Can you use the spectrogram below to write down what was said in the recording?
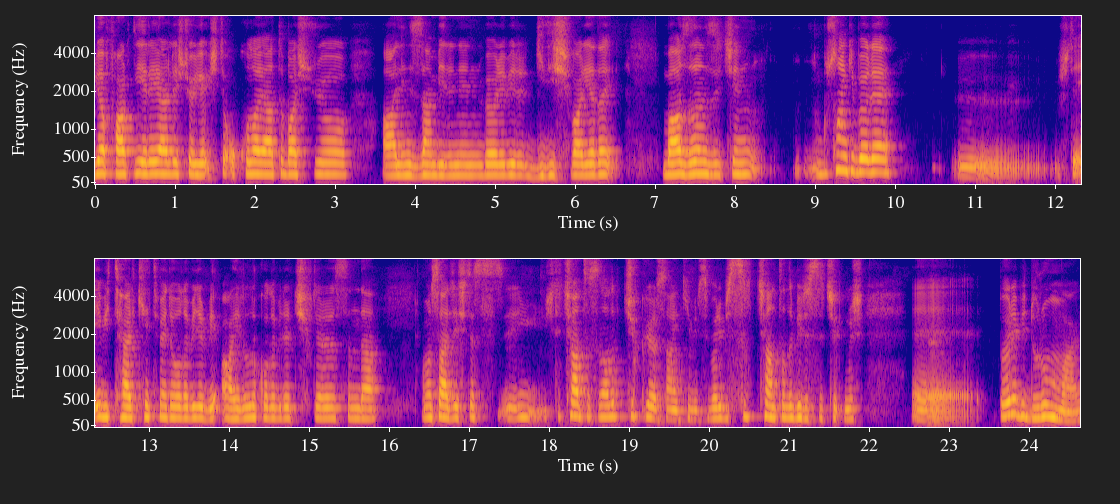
ya farklı yere yerleşiyor ya işte okul hayatı başlıyor. Ailenizden birinin böyle bir gidiş var ya da bazılarınız için bu sanki böyle işte evi terk etme de olabilir, bir ayrılık olabilir çiftler arasında. Ama sadece işte işte çantasını alıp çıkıyor sanki birisi. Böyle bir sırt çantalı birisi çıkmış. Ee, böyle bir durum var.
